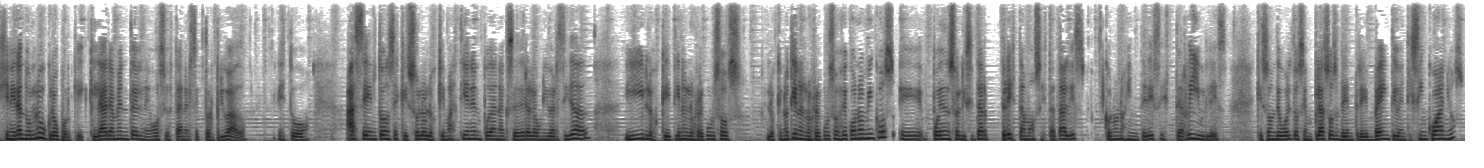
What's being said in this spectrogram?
generando un lucro porque claramente el negocio está en el sector privado. Esto hace entonces que solo los que más tienen puedan acceder a la universidad y los que tienen los recursos, los que no tienen los recursos económicos eh, pueden solicitar préstamos estatales con unos intereses terribles que son devueltos en plazos de entre 20 y 25 años,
